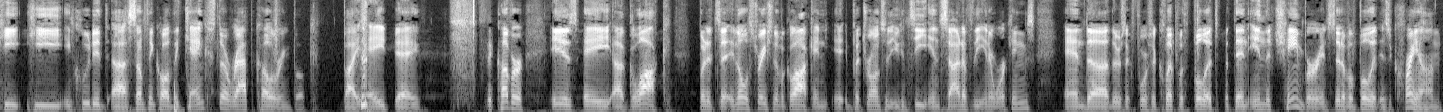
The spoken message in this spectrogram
he he included uh, something called the Gangsta Rap Coloring Book by AJ. the cover is a, a Glock, but it's a, an illustration of a Glock, and it, but drawn so that you can see inside of the inner workings. And uh, there's of course a clip with bullets, but then in the chamber instead of a bullet is a crayon.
